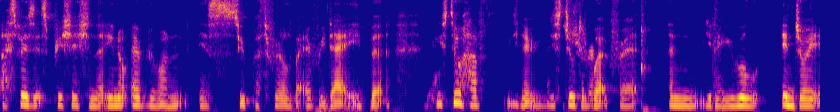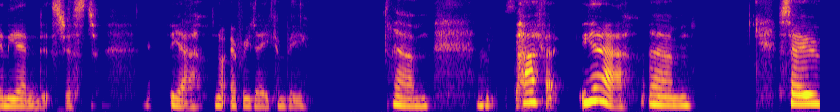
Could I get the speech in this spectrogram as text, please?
I suppose it's appreciation that you know everyone is super thrilled about every day, but yeah. you still have, you know, you still did work for it, and you know you will enjoy it in the end. It's just yeah not every day can be. Um perfect. Yeah um so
